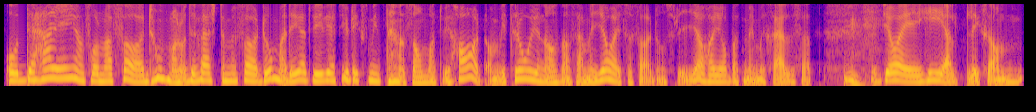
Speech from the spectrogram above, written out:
Och det här är ju en form av fördomar och det värsta med fördomar det är att vi vet ju liksom inte ens om att vi har dem. Vi tror ju någonstans att jag är så fördomsfri, jag har jobbat med mig själv så att, mm. att jag är helt liksom,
